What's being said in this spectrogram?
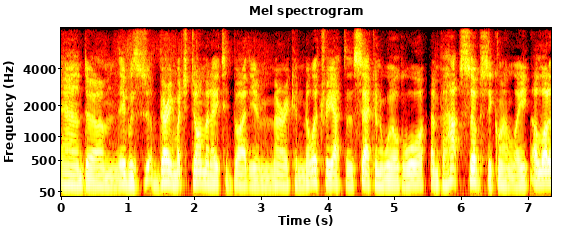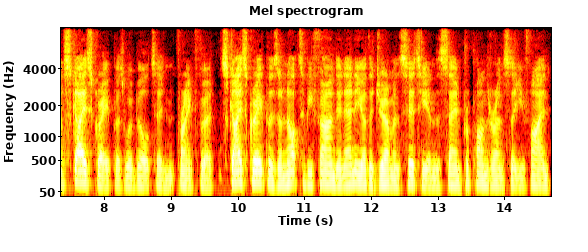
and um, it was very much dominated by the American military after the Second World War, and perhaps subsequently, a lot of skyscrapers were built in Frankfurt. Skyscrapers are not to be found in any other German city in the same preponderance that you find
